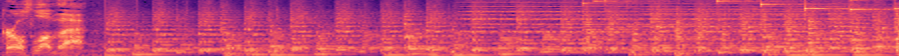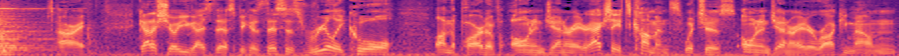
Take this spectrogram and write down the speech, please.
Girls love that. All right, got to show you guys this because this is really cool on the part of Onan Generator. Actually, it's Cummins, which is Onan Generator. Rocky Mountain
